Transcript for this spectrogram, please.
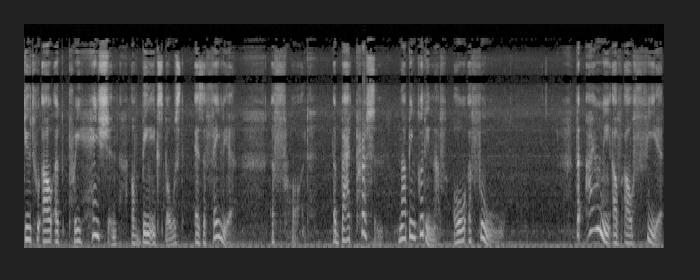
due to our apprehension of being exposed as a failure, a fraud, a bad person, not being good enough, or a fool. The irony of our fear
